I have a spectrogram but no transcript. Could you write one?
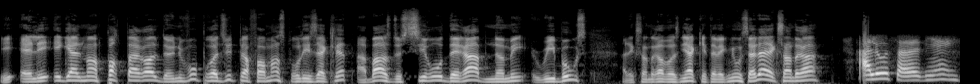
Et elle est également porte-parole d'un nouveau produit de performance pour les athlètes à base de sirop d'érable nommé Reboost. Alexandra Wozniak est avec nous. Salut Alexandra! Allô, ça va bien?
